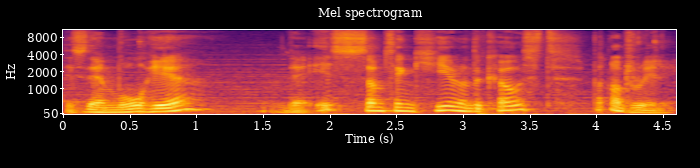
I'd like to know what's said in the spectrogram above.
Is there more here? There is something here on the coast, but not really.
